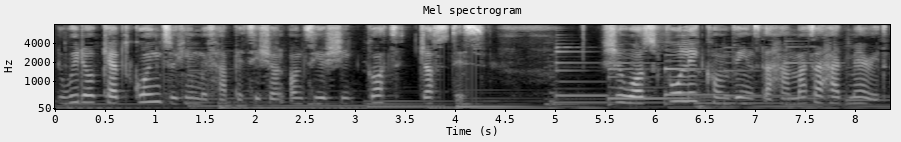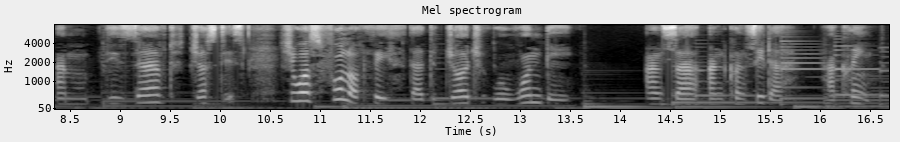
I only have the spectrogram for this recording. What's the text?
the widow kept going to him with her petition until she got justice. She was fully convinced that her matter had merit and deserved justice. She was full of faith that the judge will one day answer and consider her claim.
